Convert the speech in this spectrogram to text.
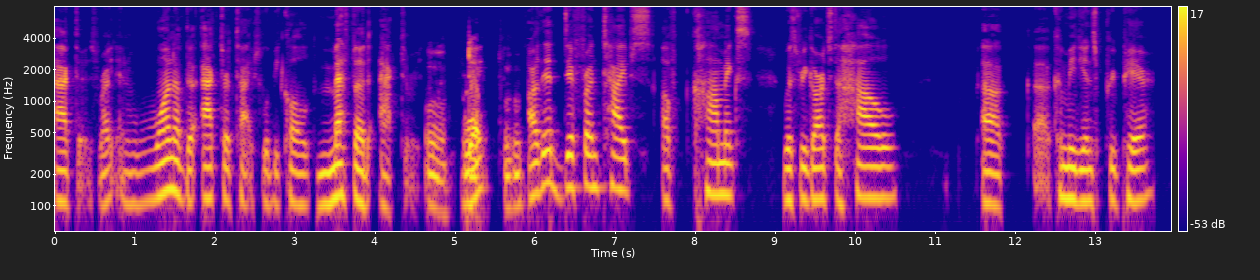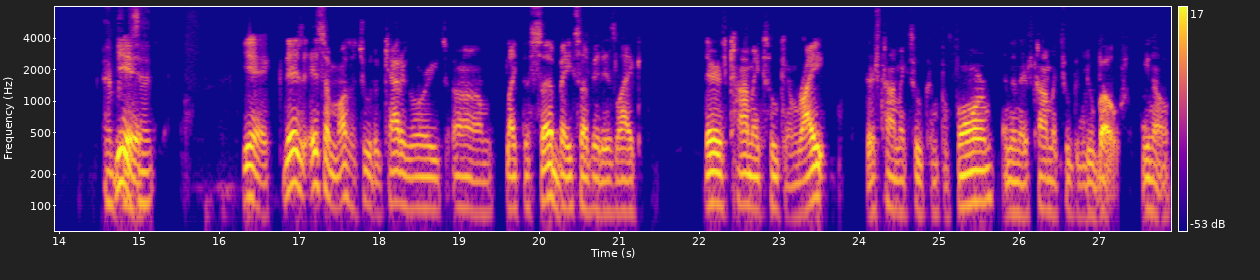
actors right and one of the actor types would be called method actors Mm. right. Mhm. are there different types of comics with regards to how uh, uh, comedians prepare and Yeah. present? Yeah, there's it's a multitude of categories. Um, like the sub base of it is like there's comics who can write, there's comics who can perform, and then there's comics who can do both. You know,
